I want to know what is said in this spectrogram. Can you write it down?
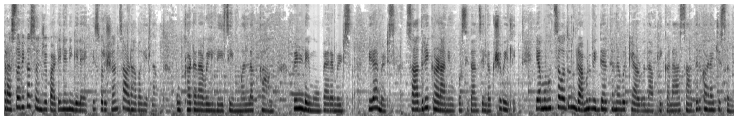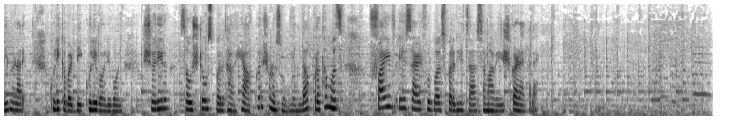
प्रास्ताविका संजय पाटील यांनी गेल्या एकवीस वर्षांचा आढावा घेतला. उद्घाटनावेळी लेझिम mallakhamb field demo pyramids pyramids सादरीकरणाने उपस्थितांचे लक्ष वेधले. या महोत्सवातून ग्रामीण विद्यार्थ्यांना व खेळाडूंना आपली कला सादर करण्याची संधी मिळणार आहे. खुली कबड्डी खुली व्हॉलीबॉल शरीर सौष्ठव स्पर्धा हे आकर्षण असून यंदा प्रथमच फाईव्ह ए साईड फुटबॉल स्पर्धेचा समावेश करण्यात आला आहे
